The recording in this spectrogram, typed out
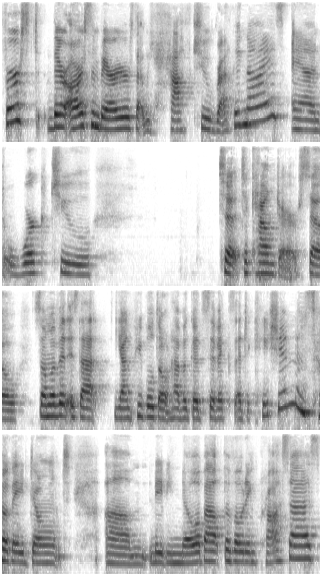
first, there are some barriers that we have to recognize and work to to, to counter. So some of it is that young people don't have a good civics education and so they don't um, maybe know about the voting process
